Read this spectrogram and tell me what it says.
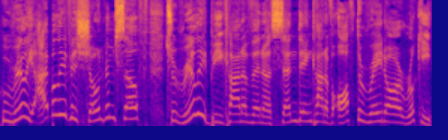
who really, I believe, has shown himself to really be kind of an ascending, kind of off the radar rookie.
